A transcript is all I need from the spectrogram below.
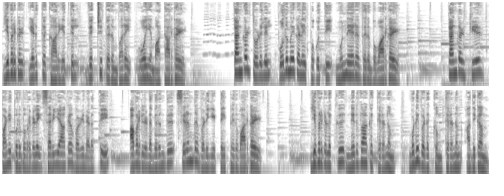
இவர்கள் எடுத்த காரியத்தில் வெற்றி பெறும் வரை ஓய மாட்டார்கள் தங்கள் தொழிலில் புதுமைகளை புகுத்தி முன்னேற விரும்புவார்கள். தங்கள் கீழ் பணிபுரிபவர்களை சரியாக வழிநடத்தி அவர்களிடமிருந்து சிறந்த வெளியீட்டை பெறுவார்கள். இவர்களுக்கு நிர்வாகத் திறனும் முடிவெடுக்கும் திறனும் அதிகம்.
